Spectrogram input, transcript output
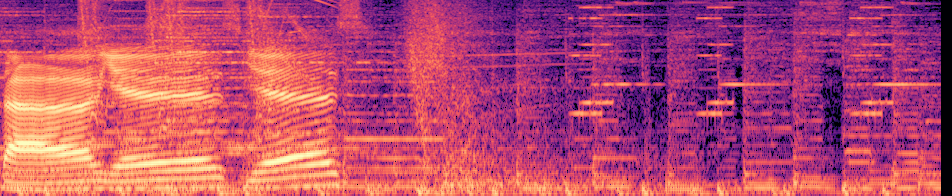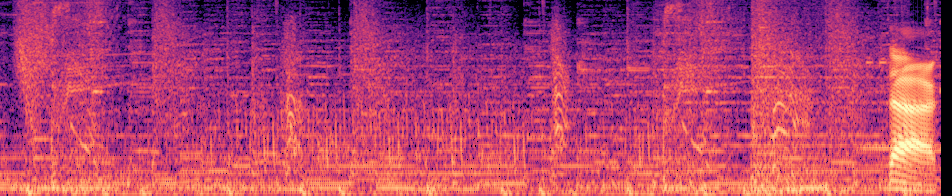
Так, есть, есть. Так.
